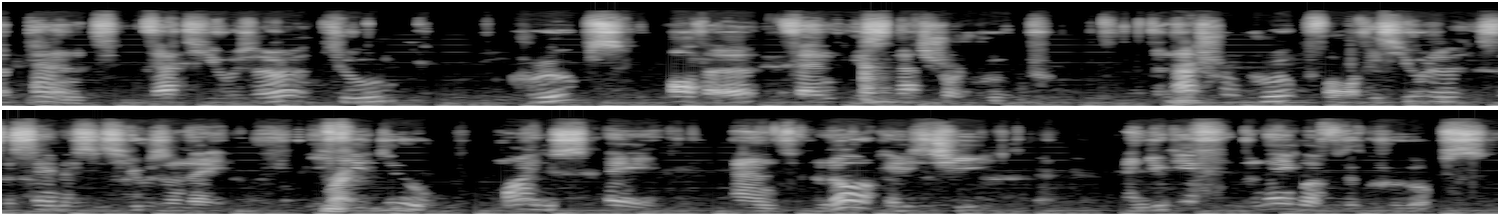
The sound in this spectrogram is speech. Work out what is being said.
append that user to groups other than his natural group. The natural group for this user is the same as his username. If right. you do minus a and lowercase g, and you give the name of the groups,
